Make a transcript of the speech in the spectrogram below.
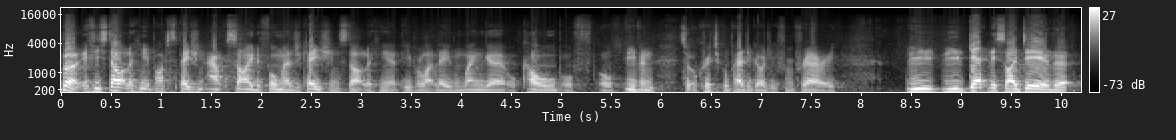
but if you start looking at participation outside of formal education, start looking at people like Lave and Wenger or Kolb or, or even sort of critical pedagogy from Freire, you, you get this idea that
